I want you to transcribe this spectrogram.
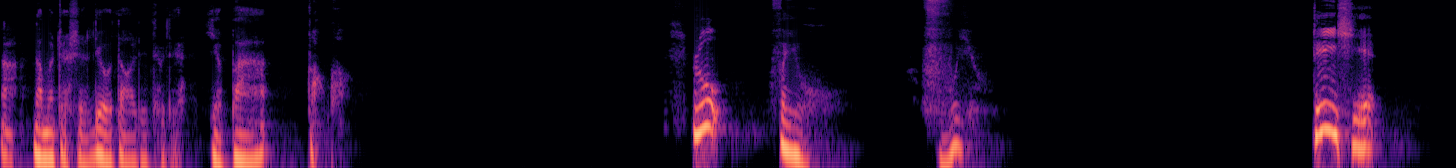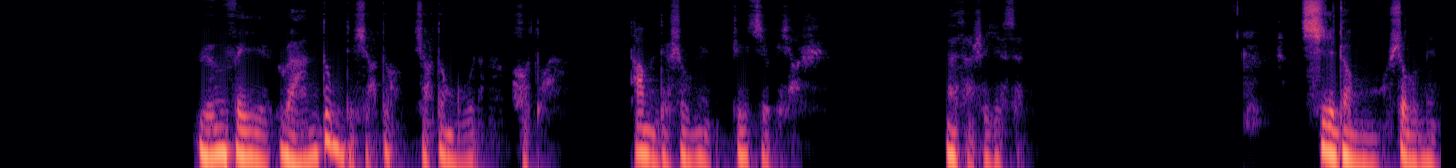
啊。啊，那么这是六道里头的一般。状况，如非我，复有这些云飞软动的小动小动物呢？好短，它们的寿命只有几个小时，那才是一生。其中寿命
